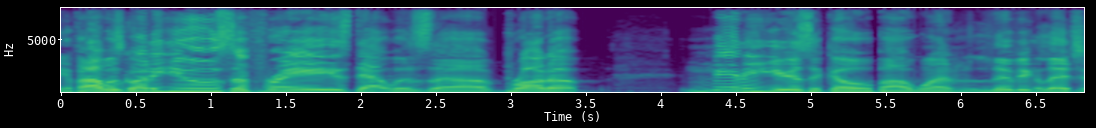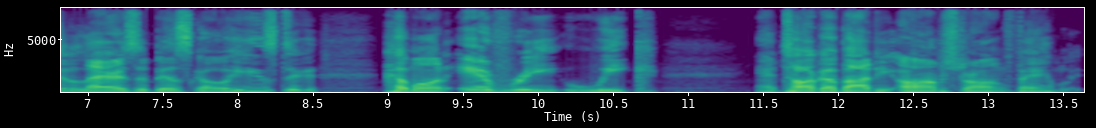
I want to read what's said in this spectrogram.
If I was going to use a phrase that was uh, brought up many years ago by one living legend, Larry Zbyszko, he used to come on every week and talk about the Armstrong family.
